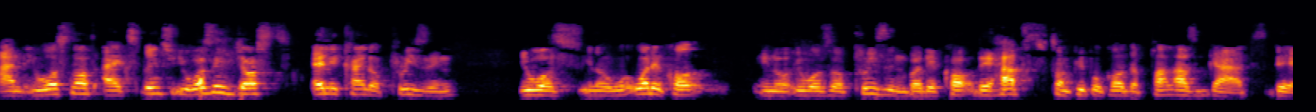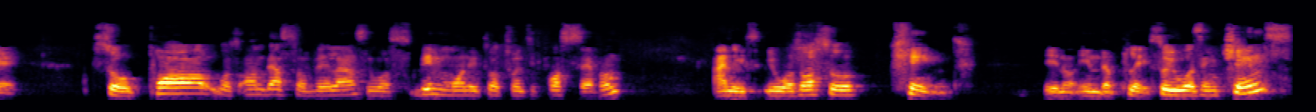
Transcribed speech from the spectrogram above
And it was not. I explained to you, it wasn't just any kind of prison. It was, you know, what they call, you know, it was a prison, but they call they had some people called the palace guards there. So Paul was under surveillance. He was being monitored 24/7, and he, he was also chained, you know, in the place. So he was in chains.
